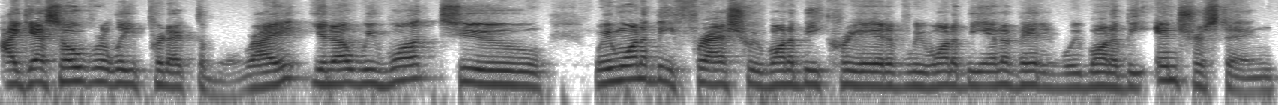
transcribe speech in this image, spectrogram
I guess overly predictable, right? You know, we want to we want to be fresh, we want to be creative, we want to be innovative, we want to be interesting,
